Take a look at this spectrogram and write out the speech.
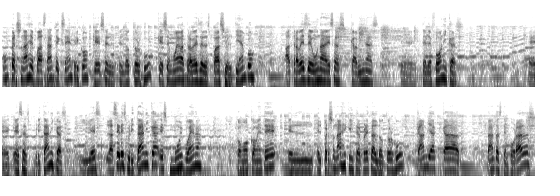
un personaje bastante excéntrico que es el, el Doctor Who, que se mueve a través del espacio y el tiempo a través de una de esas cabinas eh, telefónicas, eh, esas británicas. Y es, la serie es británica, es muy buena. Como comenté, el, el personaje que interpreta al Doctor Who cambia cada tantas temporadas.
